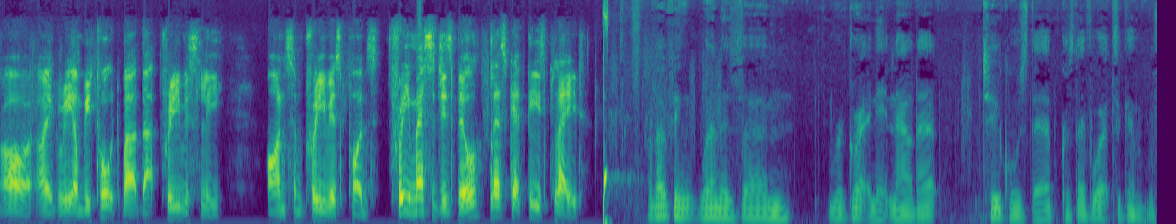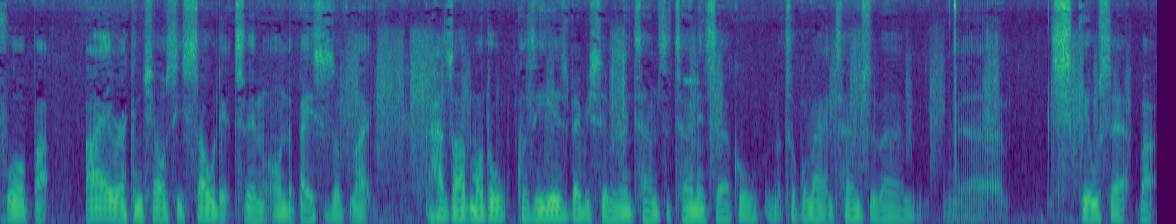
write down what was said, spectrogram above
Oh, I agree. And we talked about that previously on some previous pods. Three messages, Bill. Let's get these played. I don't think Werner's um, regretting it now that Tuchel's there because they've worked together before. But I reckon Chelsea sold it to him on the basis of like the Hazard model because he is very similar in terms of turning circle. I'm not talking about in terms of um, uh, skill set, but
